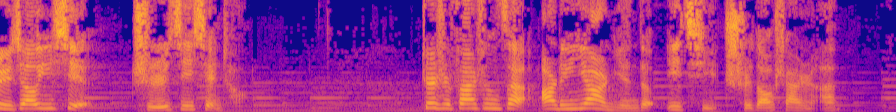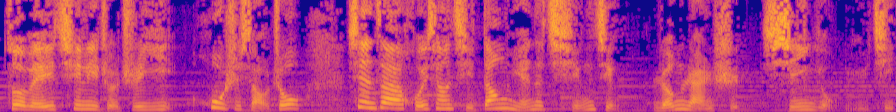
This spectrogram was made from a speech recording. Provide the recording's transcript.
聚焦一线，直击现场。这是发生在二零一二年的一起持刀杀人案。作为亲历者之一，护士小周现在回想起当年的情景，仍然是心有余悸。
